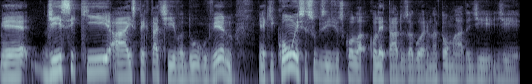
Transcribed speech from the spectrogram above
é, disse que a expectativa do governo é que com esses subsídios coletados agora na tomada de, de,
